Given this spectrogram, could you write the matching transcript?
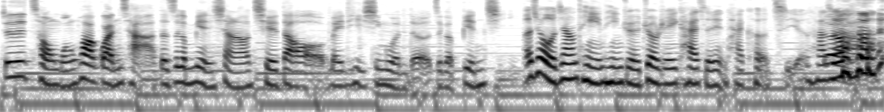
就是从文化观察的这个面向，然后切到到媒体新闻的这个编辑。而且我这样听一听，觉得 George 一开始有点太客气了。他说：“对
